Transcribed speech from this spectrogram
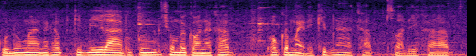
คุณมากๆนะครับ คลิปนี้ลาคุณผู้ชมไปก่อนนะครับ พบกันใหม่ในคลิปหน้าครับ สวัสดีครับ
